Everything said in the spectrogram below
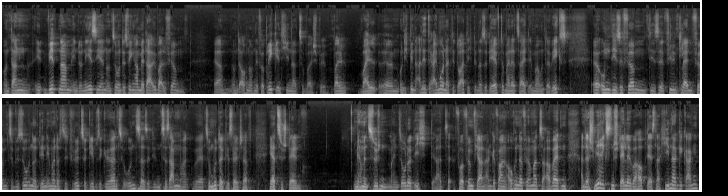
Und dann Vietnam, Indonesien und so. Und deswegen haben wir da überall Firmen. Ja. Und auch noch eine Fabrik in China zum Beispiel. Weil, weil, ähm, und ich bin alle drei Monate dort. Ich bin also die Hälfte meiner Zeit immer unterwegs äh, um diese Firmen, diese vielen kleinen Firmen zu besuchen und denen immer noch das Gefühl zu geben, sie gehören zu uns, also den Zusammenhang äh, zur Muttergesellschaft herzustellen. Wir haben inzwischen, mein Sohn und ich, der hat vor fünf Jahren angefangen, auch in der Firma zu arbeiten, an der schwierigsten Stelle überhaupt. Der ist nach China gegangen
